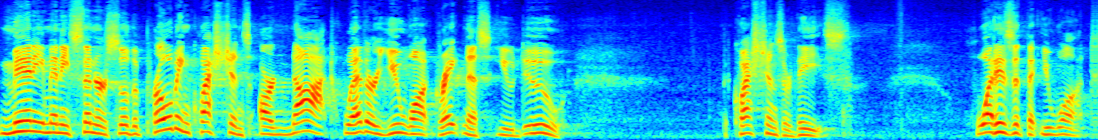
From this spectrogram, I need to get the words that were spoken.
many, many sinners. So the probing questions are not whether you want greatness, you do. The questions are these What is it that you want?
